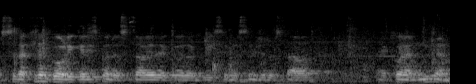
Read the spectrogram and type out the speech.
prostě taky góly, které jsme dostali, tak, tak si myslím, že dostávat jako nemůžeme.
